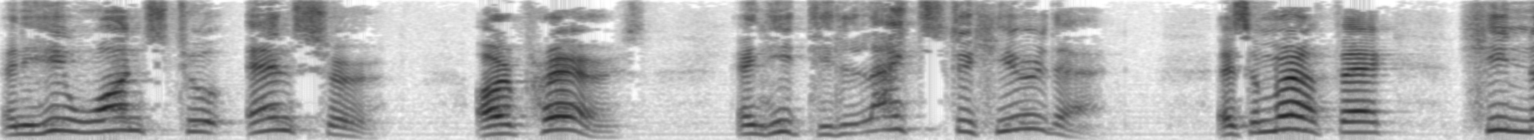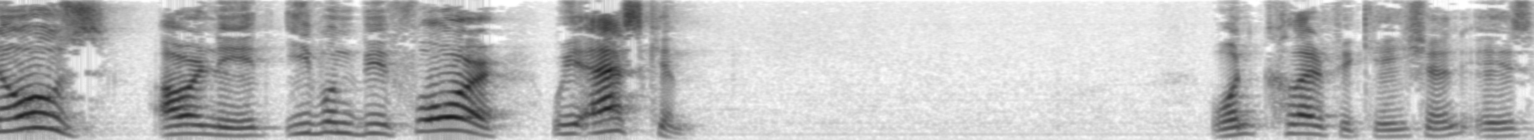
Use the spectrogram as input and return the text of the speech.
and He wants to answer our prayers. And He delights to hear that. As a matter of fact, He knows our need even before we ask Him. One clarification is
